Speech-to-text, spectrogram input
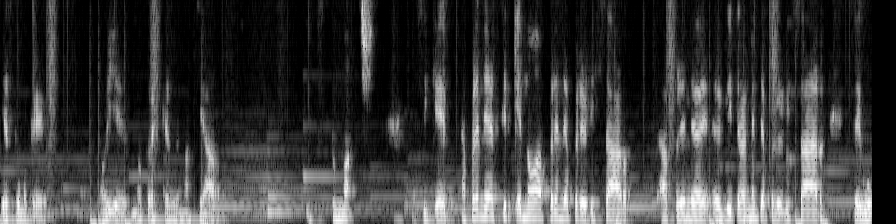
y es como que, oye, ¿no crees que es demasiado? It's too much. Así que aprende a decir que no, aprende a priorizar, aprende literalmente a priorizar según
